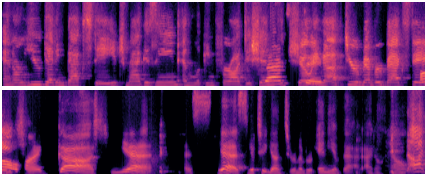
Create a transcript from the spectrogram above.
and are you getting Backstage magazine and looking for auditions backstage. and showing up? Do you remember Backstage? Oh my gosh, yes. Yes, yes, you're too young to remember any of that. I don't know. Not,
